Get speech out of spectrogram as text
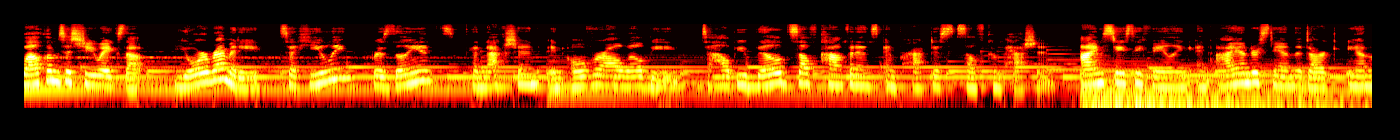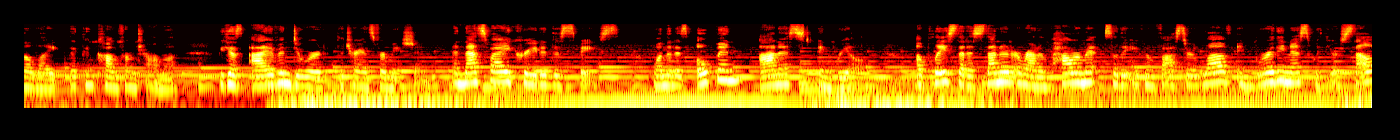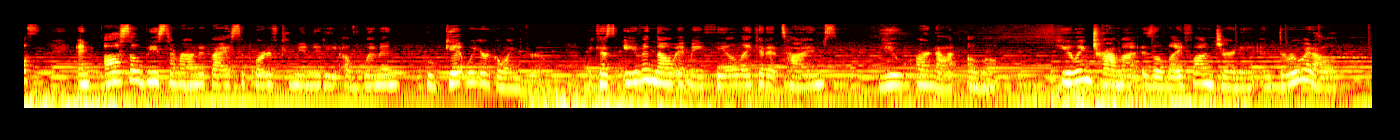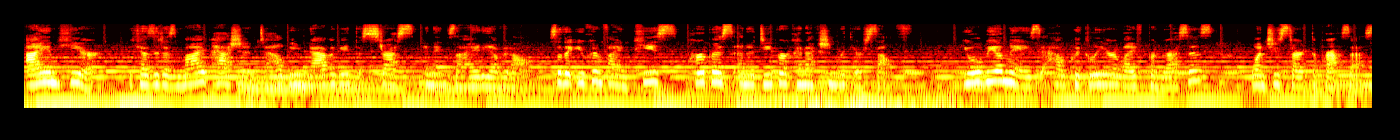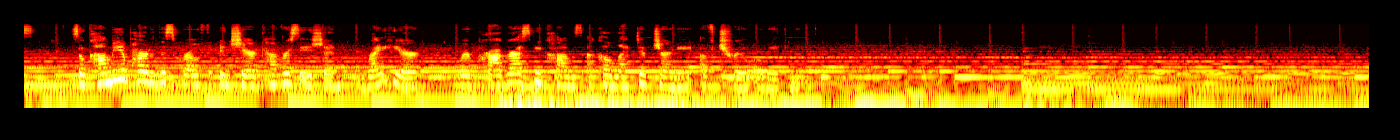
Welcome to She Wakes Up, your remedy to healing, resilience, connection, and overall well being to help you build self confidence and practice self compassion. I'm Stacy Fayling, and I understand the dark and the light that can come from trauma because I have endured the transformation. And that's why I created this space one that is open, honest, and real a place that is centered around empowerment so that you can foster love and worthiness with yourself and also be surrounded by a supportive community of women who get what you're going through. Because even though it may feel like it at times, you are not alone. Healing trauma is a lifelong journey, and through it all, I am here because it is my passion to help you navigate the stress and anxiety of it all so that you can find peace, purpose, and a deeper connection with yourself. You will be amazed at how quickly your life progresses once you start the process. So come be a part of this growth and shared conversation right here, where progress becomes a collective journey of true awakening.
